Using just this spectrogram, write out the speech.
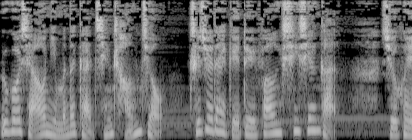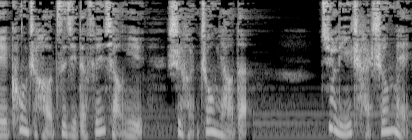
如果想要你们的感情长久，持续带给对方新鲜感，学会控制好自己的分享欲是很重要的。距离产生美，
